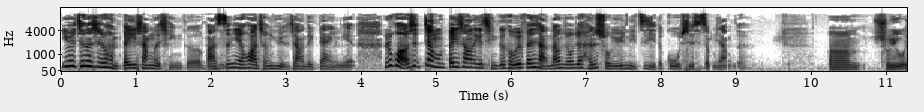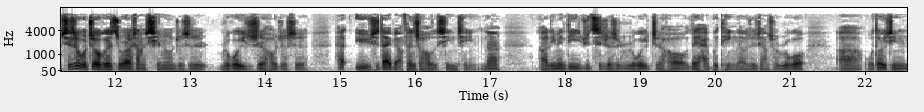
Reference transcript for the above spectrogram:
因为真的是种很悲伤的情歌，把思念化成雨的这样的一个概念。如果要是这样悲伤的一个情歌，可不可以分享当中就很属于你自己的故事是怎么样的？嗯，属于我，其实我这首歌主要想形容就是，如果雨之后，就是它雨是代表分手后的心情。那啊、里面第一句词就是如果雨之后泪还不停的，我就讲说，如果啊、我都已经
